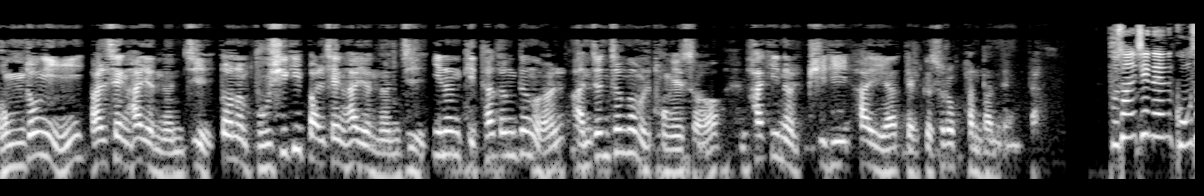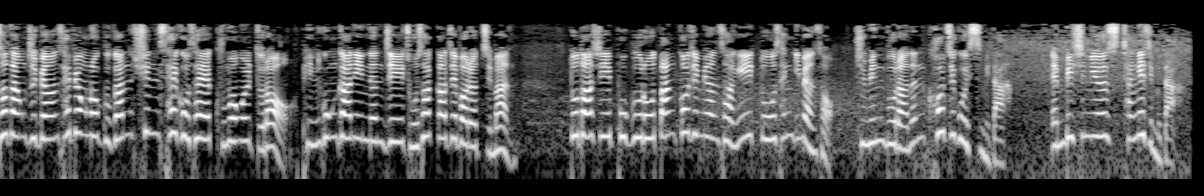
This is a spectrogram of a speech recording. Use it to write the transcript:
공동이 발생하였는지 또는 부식이 발생하였는지 이는 기타 등등을 안전점검을 통해서 확인을 필히 하여야 될 것으로 판단됩니다. 부산시는 공사장 주변 새벽로 구간 53곳에 구멍을 뚫어 빈 공간이 있는지 조사까지 벌였지만 또다시 폭우로 땅 꺼짐 현상이 또 생기면서 주민 불안은 커지고 있습니다. MBC 뉴스 장혜지입니다.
